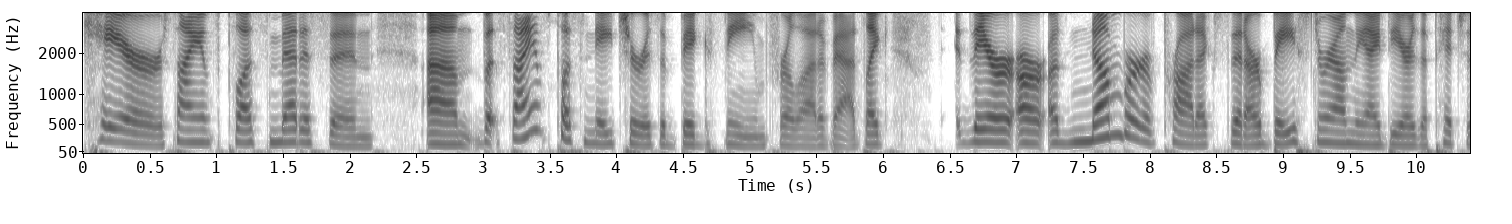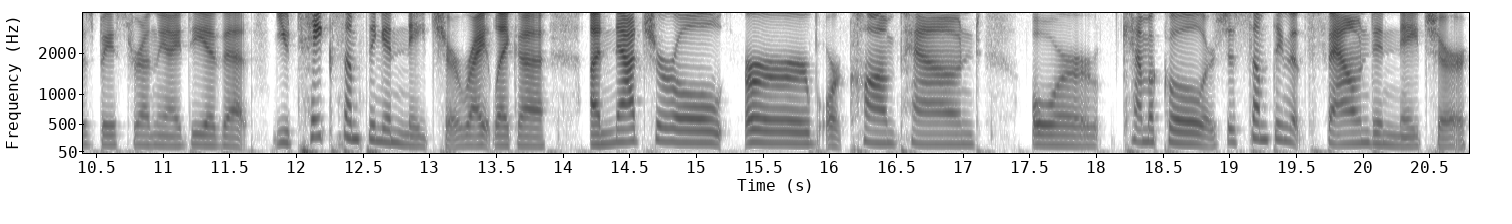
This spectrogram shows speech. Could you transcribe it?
care, science plus medicine. Um, but science plus nature is a big theme for a lot of ads. Like there are a number of products that are based around the idea or the pitch is based around the idea that you take something in nature right like a, a natural herb or compound or chemical or just something that's found in nature.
